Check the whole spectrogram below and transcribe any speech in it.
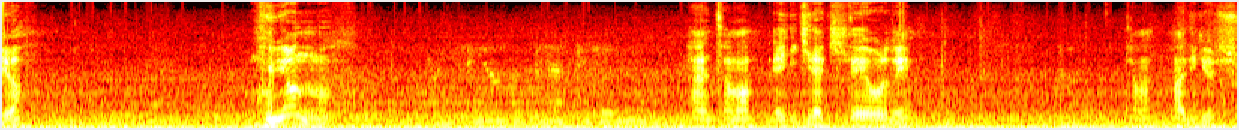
Alo. Uyuyor mu? Ha tamam. E, iki dakikaya oradayım. Tamam. Hadi görüşürüz.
